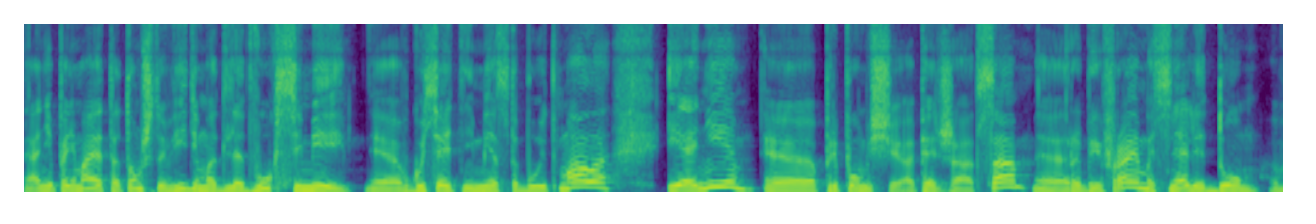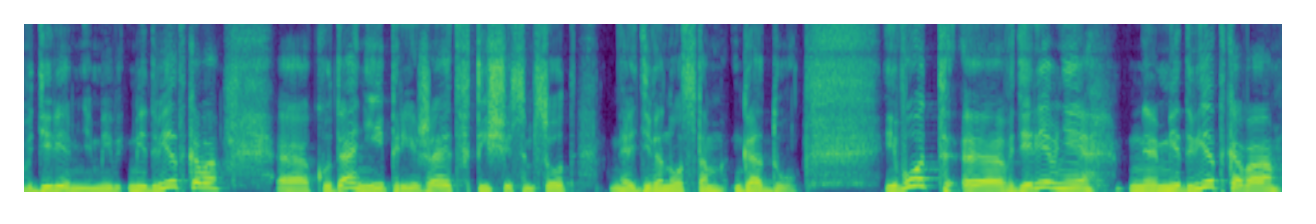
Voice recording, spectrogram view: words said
они понимают о том, что, видимо, для двух семей в Гусятине места будет мало, и они при помощи, опять же, отца Раби Ефраима сняли дом в деревне Медведково, куда они приезжают в 1790 году. И вот э, в деревне Медведково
